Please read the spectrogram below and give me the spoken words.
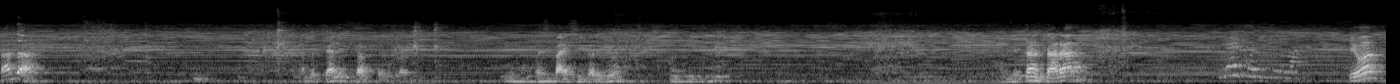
સાદા આપણે ચાલીસ કાપશે એવું લાગે સ્પાઇસી કરજો. તારા? કેવા?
